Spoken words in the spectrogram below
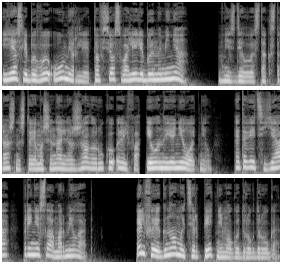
Если бы вы умерли, то все свалили бы на меня». Мне сделалось так страшно, что я машинально сжала руку эльфа, и он ее не отнял. Это ведь я принесла мармелад. Эльфы и гномы терпеть не могут друг друга.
